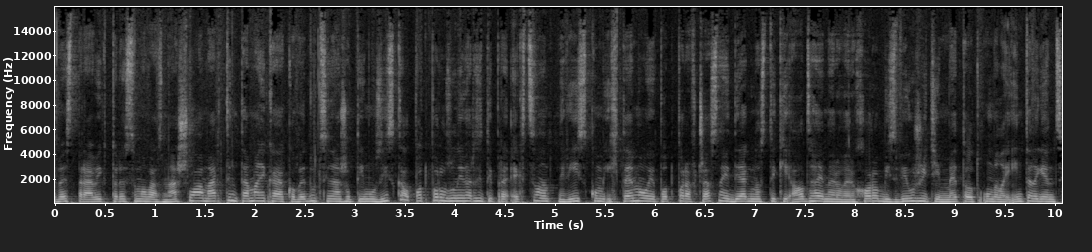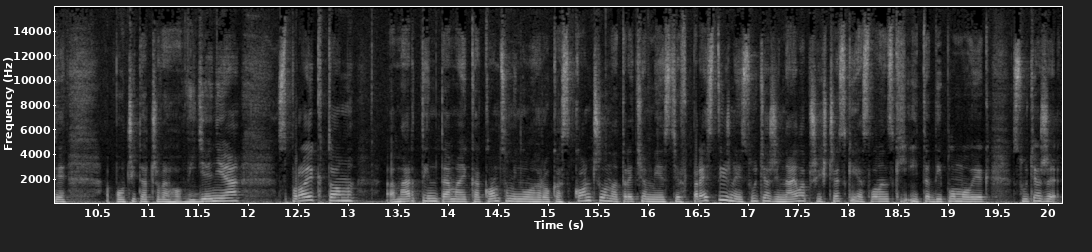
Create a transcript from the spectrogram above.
dve správy, ktoré som o vás našla. Martin Tamajka ako vedúci nášho týmu získal podporu z Univerzity pre excelentný výskum. Ich témou je podpora včasnej diagnostiky Alzheimerovej choroby s využitím metód umelej inteligencie a počítačového videnia. S projektom Martin Tamajka koncom minulého roka skončil na treťom mieste v prestížnej súťaži najlepších českých a slovenských IT diplomoviek súťaže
